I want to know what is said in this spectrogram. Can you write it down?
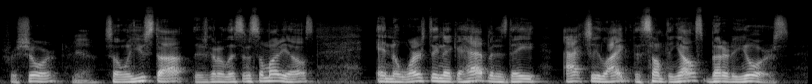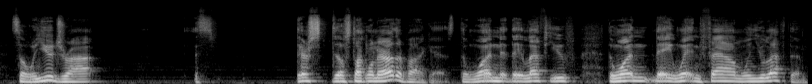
for sure. yeah, So when you stop, they're gonna listen to somebody else. And the worst thing that could happen is they actually like the something else better than yours. So when you drop, they're still stuck on their other podcast. The one that they left you, the one they went and found when you left them.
